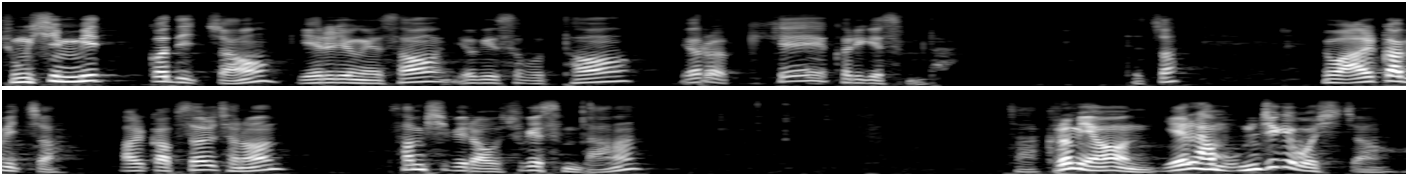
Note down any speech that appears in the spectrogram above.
중심 및 끝 있죠. 얘를 이용해서 여기서부터 이렇게 그리겠습니다. 됐죠? 요 R값 있죠 R값을 저는 30이라고 주겠습니다 자 그러면 얘를 한번 움직여 보시죠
